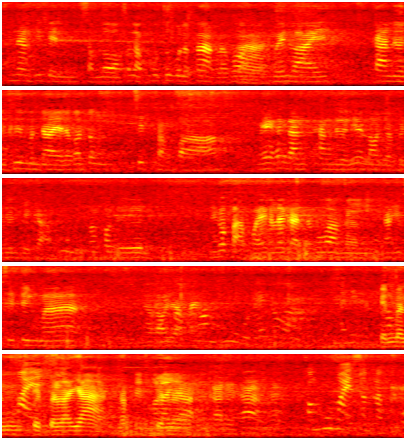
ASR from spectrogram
ที่นั่งที่เป็นสำรองสำหรับผู้ทุกพลภาคแล้วก็อ่า เว้นไว้ การเดินขึ้นบันไดแล้วก็ต้องชิดฝั่งขวาแม้กระทั่งดันทางเดินเนี่ยเราอย่าไปเดินเกะกะผู้อื่นต้องเขาเดินนี่ก็ฝากไว้กันแล้วกันนะเพราะว่ามีทาง FC ติงมาเราอยากให้ความหูได้เนอนอันนี้เป็นมันความรู้ใหเป็นเป็นระยะนะเป็นมารยาทของการเดินทางนะความผู้ใหม่สำหรับโบ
